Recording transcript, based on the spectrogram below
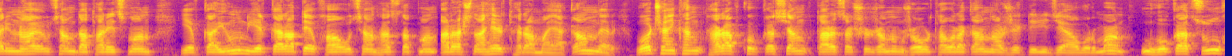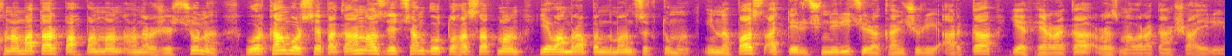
արյունահայության դադարեցման եւ կայուն երկարատև խաղաղության հաստատման առաջնահերթ հրամայականն էր, ոչ այնքան հարավկովկասյան տարածաշրջանում ժողովրդավարական արժեքների ձևավորման ու հոգացու խնամատար պահպանման անհրաժեշտությունը, որքան որ սեփական ազդեցության գոտու հաստատման եւ ամրապնդման ձգտումը, ի նպաստ այդ տերություններից յուրաքանչյուրի արկա եւ հերրակա ռազմավարական շահերի։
